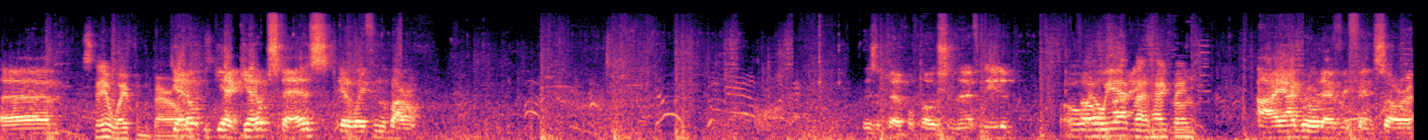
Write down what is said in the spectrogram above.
Um, stay away from the barrel. get up. Yeah, get upstairs. Get away from the barrel. There's a purple potion there if needed. Oh, Oh, we yeah, have that hag thing. I aggroed everything. Sorry,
